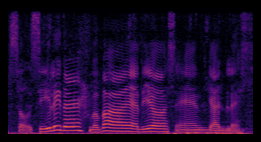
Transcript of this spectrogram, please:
So see you later. Bye bye adios and god bless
